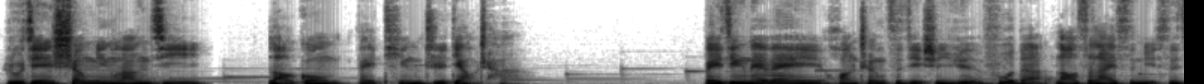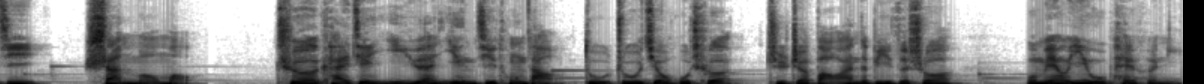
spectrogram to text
如今声名狼藉，老公被停职调查。北京那位谎称自己是孕妇的劳斯莱斯女司机单某某，车开进医院应急通道，堵住救护车，指着保安的鼻子说：“我没有义务配合你，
